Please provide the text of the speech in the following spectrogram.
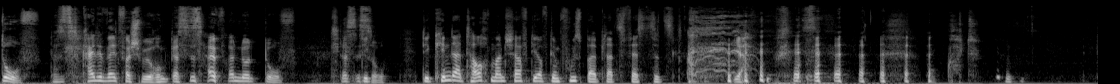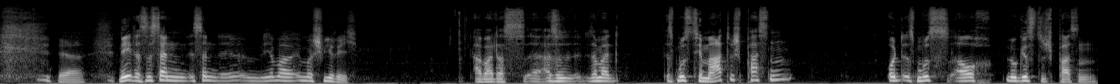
doof. Das ist keine Weltverschwörung, das ist einfach nur doof. Das ist Die- so. Die Kindertauchmannschaft, die auf dem Fußballplatz festsitzt. Ja. oh Gott. Ja. Nee, das ist dann, ist dann äh, immer, immer schwierig. Aber das, äh, also, sag mal, es muss thematisch passen und es muss auch logistisch passen.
